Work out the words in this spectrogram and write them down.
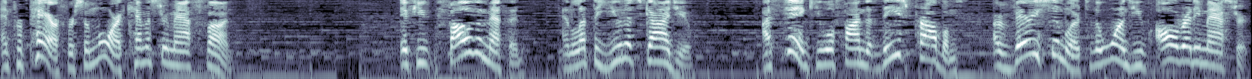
and prepare for some more chemistry math fun. If you follow the method and let the units guide you, I think you will find that these problems are very similar to the ones you've already mastered.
